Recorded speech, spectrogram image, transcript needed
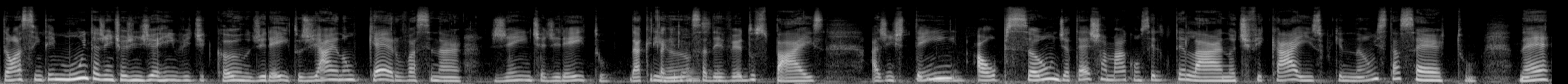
Então, assim, tem muita gente hoje em dia reivindicando direitos de, ah, eu não quero vacinar. Gente, é direito da criança, da criança. dever dos pais A gente tem uhum. a opção de até chamar conselho tutelar, notificar isso, porque não está certo, né?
